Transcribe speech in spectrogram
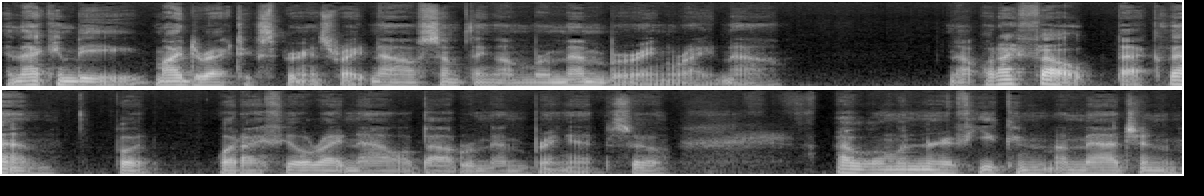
And that can be my direct experience right now, something I'm remembering right now. Not what I felt back then, but what I feel right now about remembering it. So, I wonder if you can imagine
